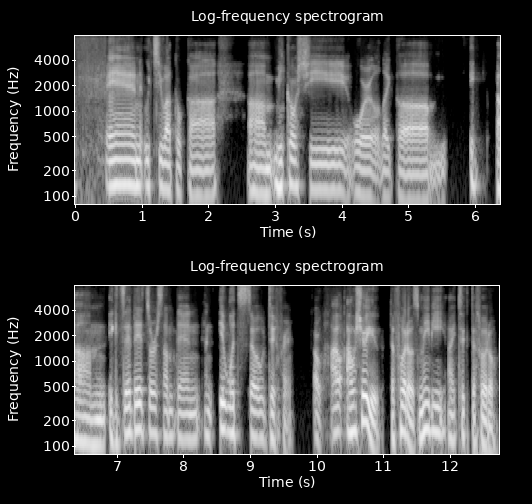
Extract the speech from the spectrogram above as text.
fan uchiwa toka, um, mikoshi or like um, um, exhibits or something, and it was so different. Oh, I'll, I'll show you the photos. Maybe I took the photo.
